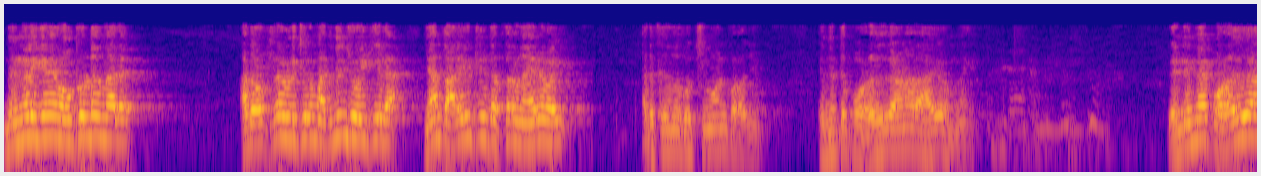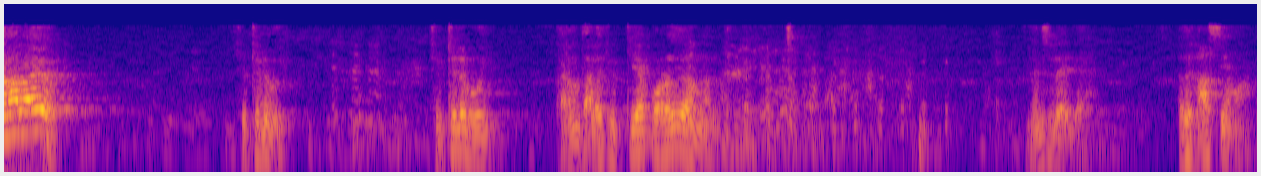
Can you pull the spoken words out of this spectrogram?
നിങ്ങളിങ്ങനെ നോക്കൊണ്ടിരുന്നാൽ ആ ഡോക്ടറെ വിളിച്ചൊരു മരുന്നും ചോദിക്കില്ല. ഞാൻ തലയുറ്റിട്ട് എത്ര നേരമായി? അടുക്കുന്ന കൊച്ചുമോൻ പറഞ്ഞു എന്നിട്ട് പുറകു കാണാറായോ അമ്മേ? വല്യമ്മ പുറകു കാണാറായോ? ചുറ്റിൽ പോയി. ചുറ്റിൽ പോയി. കാരണം തല ചുറ്റിയ പുറകു കാണണം. മനസ്സിലായില്ല? അത് ഹാസ്യമാണ്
